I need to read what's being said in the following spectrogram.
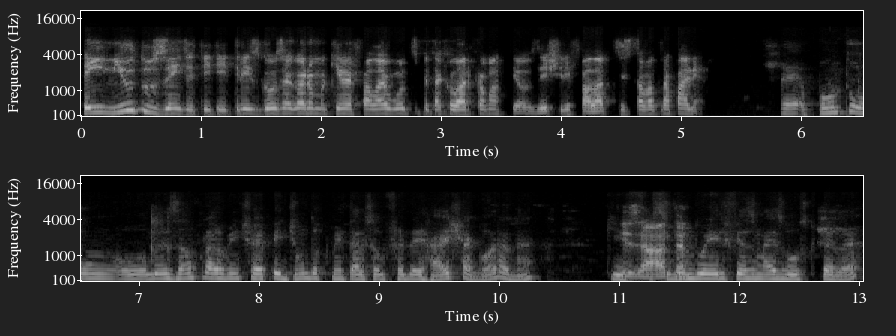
tem 1.283 gols. Agora quem vai falar é o outro espetacular que é o Matheus. Deixa ele falar, porque você estava atrapalhando. É, ponto 1. Um, o Luizão provavelmente vai pedir um documentário sobre o Feder Reich agora, né? Que, Exato. segundo ele, fez mais gols que o Pelé.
